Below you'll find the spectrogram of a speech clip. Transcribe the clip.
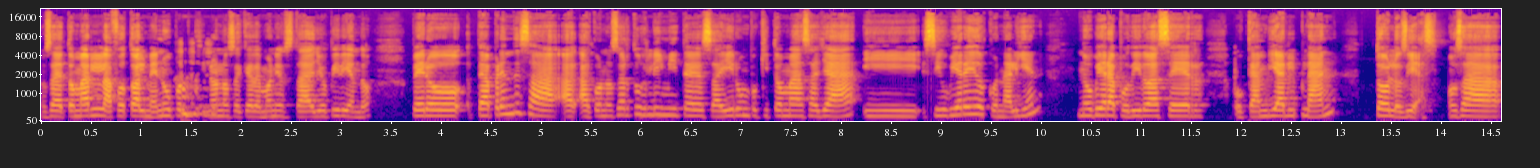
o sea, de tomarle la foto al menú, porque si no, no sé qué demonios estaba yo pidiendo, pero te aprendes a conocer tus límites, a ir un poquito más allá y si hubiera ido con alguien, no hubiera podido hacer o cambiar el plan todos los días. O sea,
